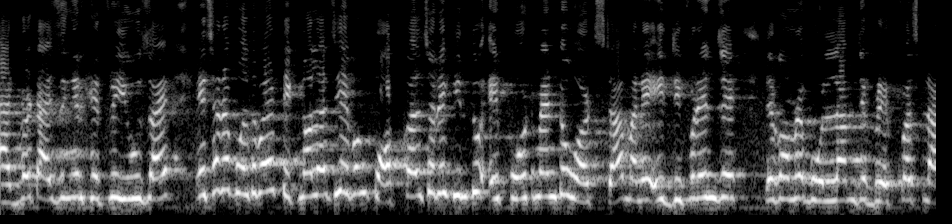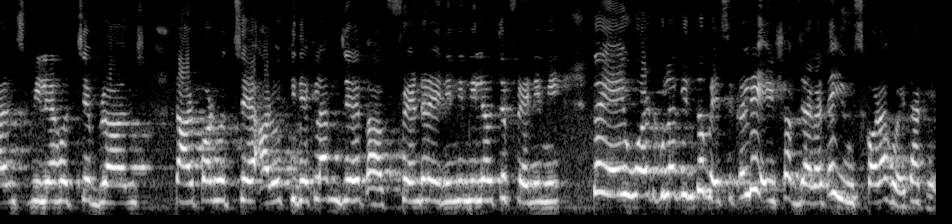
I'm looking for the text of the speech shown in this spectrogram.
অ্যাডভার্টাইজিং এর ক্ষেত্রে ইউজ হয়। এছাড়া বলতে পারো টেকনোলজি এবং পপ কালচারে কিন্তু এই পোর্টম্যান্টো ওয়ার্ডসটা মানে এই ডিফারেন্ট যে, যেরকম আমরা বললাম যে ব্রেকফাস্ট লাঞ্চ মিলে হচ্ছে ব্রাঞ্চ তারপর হচ্ছে আরও কি দেখলাম যে ফ্রেন্ডের এনিমি মিলে হচ্ছে ফ্রেনিমি তো এই ওয়ার্ডগুলো কিন্তু বেসিক্যালি এইসব জায়গাতে ইউজ করা হয়ে থাকে।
